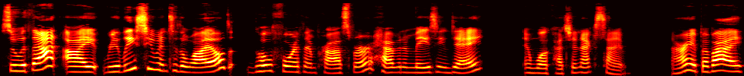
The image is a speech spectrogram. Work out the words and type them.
So, with that, I release you into the wild. Go forth and prosper. Have an amazing day, and we'll catch you next time. All right, bye bye.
